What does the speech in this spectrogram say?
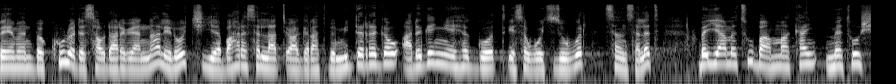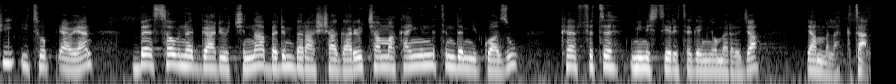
በየመን በኩል ወደ ሳውዲ አረቢያና ሌሎች የባህረ ሰላጤው ሀገራት በሚደረገው አደገኛ የህገ ወጥ የሰዎች ዝውውር ሰንሰለት በየዓመቱ በአማካኝ መቶ ሺህ ኢትዮጵያውያን በሰው ነጋዴዎችና በድንበር አሻጋሪዎች አማካኝነት እንደሚጓዙ ከፍትህ ሚኒስቴር የተገኘው መረጃ ያመላክታል።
